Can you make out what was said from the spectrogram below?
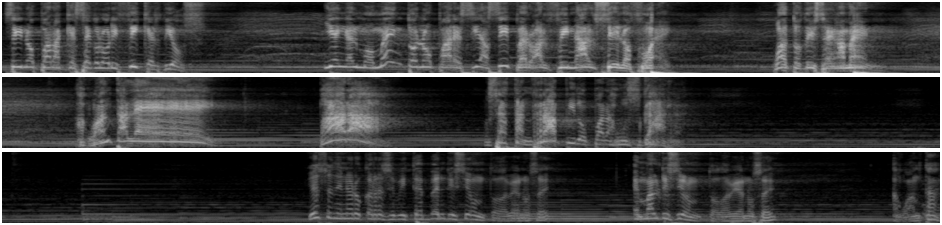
sino para que se glorifique el Dios. Y en el momento no parecía así, pero al final sí lo fue. ¿Cuántos dicen amén? Aguántale. Para. No seas tan rápido para juzgar. ¿Y ese dinero que recibiste es bendición? Todavía no sé. ¿Es maldición? Todavía no sé. Aguanta.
